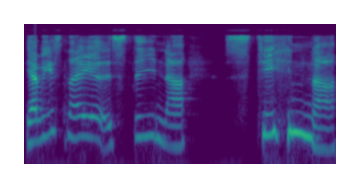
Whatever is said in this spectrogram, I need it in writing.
Ja visst, när Stina Stina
